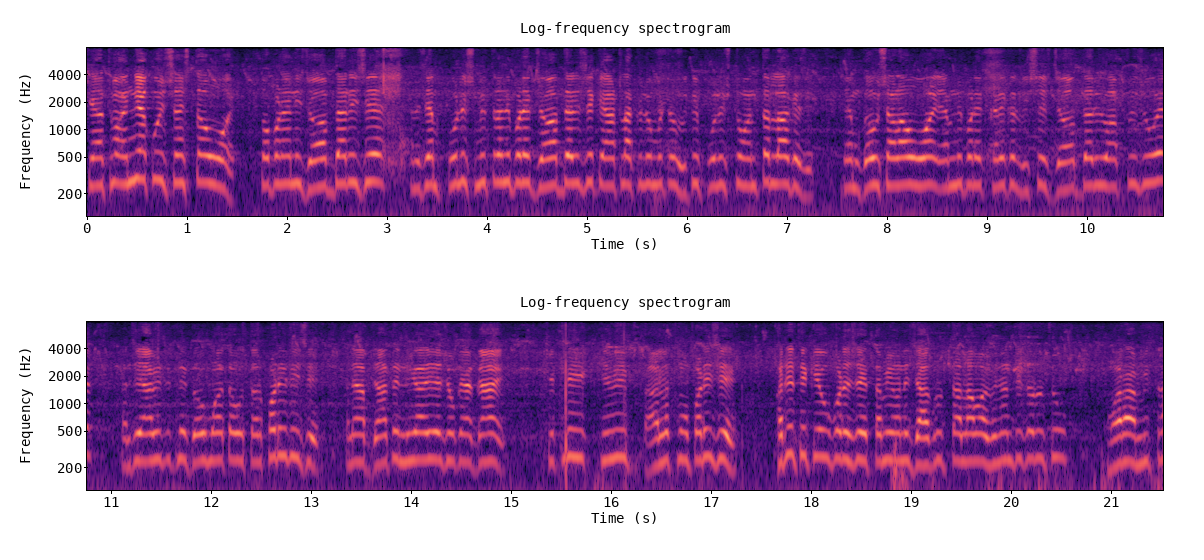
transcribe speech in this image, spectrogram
કે અથવા અન્ય કોઈ સંસ્થાઓ હોય, તો પણ એની જવાબદારી છે. અને જેમ પોલીસ મિત્રની પણ એક જવાબદારી છે કે આટલા કિલોમીટર સુધી પોલીસનું અંતર લાગે છે એમ ગૌશાળાઓ હોય, એમની પણ એક ખરેખર વિશેષ જવાબદારીઓ આપવી જોઈએ. અને જે આવી રીતની ગૌ માતાઓ તરફડી રહી છે, અને આપ જાતે નિહાળીએ છો કે આ ગાય કેટલી કેવી હાલતમાં પડી છે, ફરીથી કેવું પડે છે, તમે એની જાગૃતતા લાવવા વિનંતી કરું છું. મારા મિત્ર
